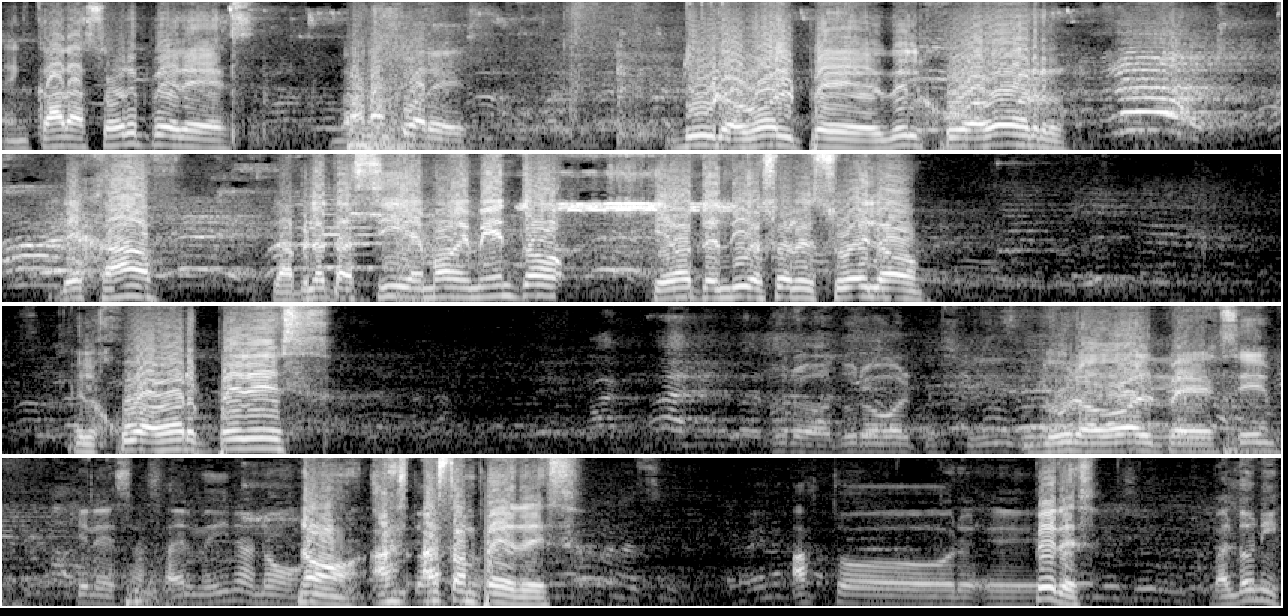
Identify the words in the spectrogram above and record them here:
Encara sobre Pérez. Gana Suárez. Duro golpe del jugador de. La pelota sigue en movimiento. Quedó tendido sobre el suelo. El jugador Pérez. Duro, duro golpe, sí. Duro golpe, sí. ¿Quién es? ¿Asael Medina? No. No, Aston Pérez. Astor. Eh, Pérez. Baldoni.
